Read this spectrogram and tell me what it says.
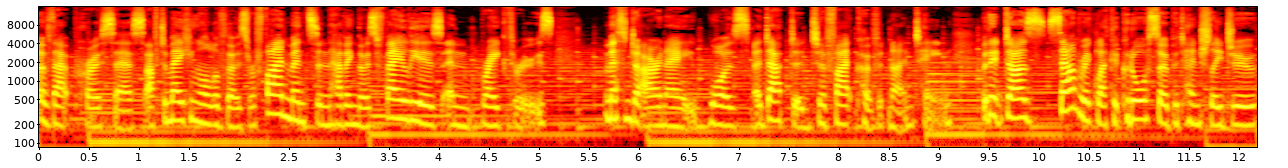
of that process, after making all of those refinements and having those failures and breakthroughs, messenger RNA was adapted to fight COVID 19. But it does sound, Rick, like it could also potentially do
